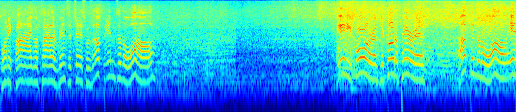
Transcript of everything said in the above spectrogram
25 of Tyler Vincich was up into the wall. 84 of Dakota Paris up into the wall in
